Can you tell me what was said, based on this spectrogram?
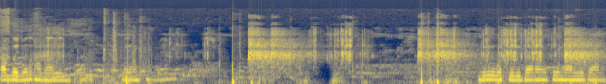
कब भेज में तो खा देखिए बच्चे दिखा रहा हूँ कोई मान नहीं पा रहा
